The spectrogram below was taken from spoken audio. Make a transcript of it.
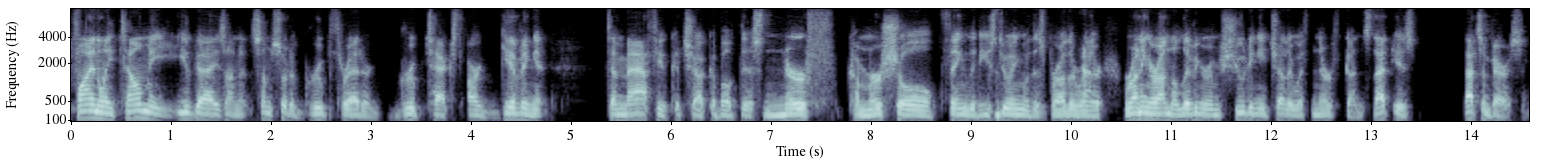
Finally, tell me, you guys on some sort of group thread or group text are giving it to Matthew Tkachuk about this Nerf commercial thing that he's doing with his brother, where they're running around the living room shooting each other with Nerf guns. That is, that's embarrassing.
